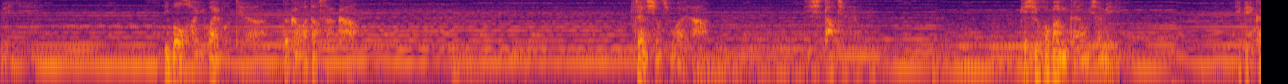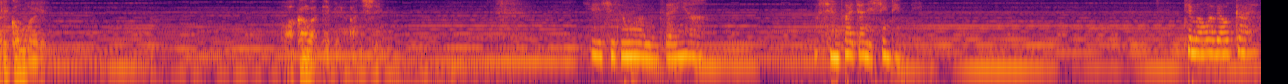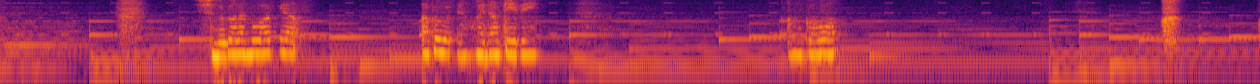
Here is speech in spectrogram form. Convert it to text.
你无怀疑我的目的，就跟我斗相共，真相信我的人，你是头一个。其实我嘛唔知影为什么，那边跟你讲话，我感觉特别安心。迄个时阵我唔知影，我现在这么信任你，今晚我了解。想不到咱母仔囝，还阁有缘分当见面，啊，不过我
